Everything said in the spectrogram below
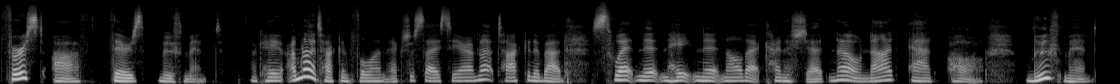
First off, there's movement. Okay. I'm not talking full on exercise here. I'm not talking about sweating it and hating it and all that kind of shit. No, not at all. Movement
